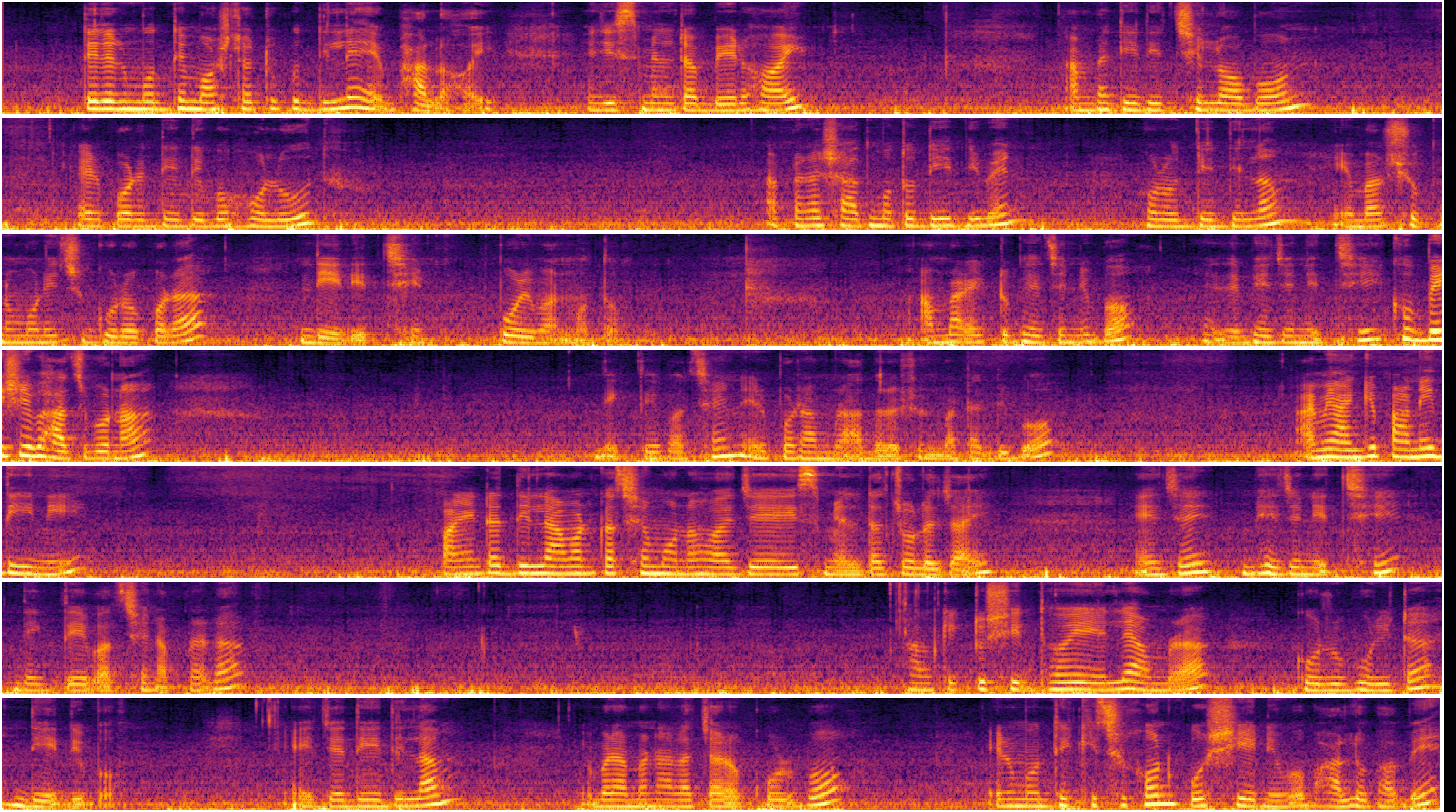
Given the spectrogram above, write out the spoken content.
তেলের মধ্যে মশলাটুকু দিলে ভালো হয়। এই যে স্মেলটা বের হয়। আমরা দিয়ে দিচ্ছি লবণ। এরপরে দিয়ে দেব হলুদ। আপনারা স্বাদ মতো দিয়ে দিবেন। হলুদ দিয়ে দিলাম। এবার শুকনো মরিচ গুঁড়ো করা দিয়ে দিচ্ছি পরিমাণ মতো। আমরা একটু ভেজে নিব। ভেজে নিচ্ছি। খুব বেশি ভাজবো না। দেখতেই পাচ্ছেন? এরপর আমরা আদা, রসুন বাটা দিব। আমি আগে পানি দিইনি। পানিটা দিলে আমার কাছে মনে হয় যে স্মেলটা চলে যায়। এই যে ভেজে নিচ্ছি। দেখতেই পাচ্ছেন আপনারা? হালকা একটু সিদ্ধ হয়ে এলে আমরা গরুর ভুড়িটা দিয়ে দিব। এই যে দিয়ে দিলাম। এবার আমরা নাড়াচাড়া করব। এর মধ্যে কিছুক্ষণ কষিয়ে নেব ভালোভাবে,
